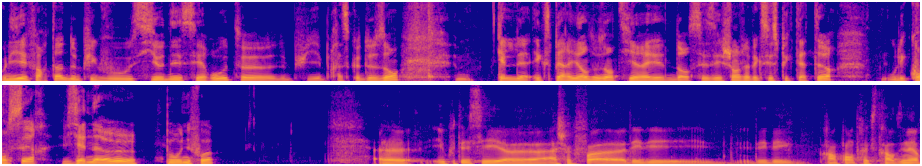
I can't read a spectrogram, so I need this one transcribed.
Olivier Fortin, depuis que vous sillonnez ces routes, euh, depuis presque deux ans, quelle expérience vous en tirez dans ces échanges avec ces spectateurs où les concerts viennent à eux pour une fois? Euh, Écoutez, c'est euh, à chaque fois des, des, des, des rencontre extraordinaire.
